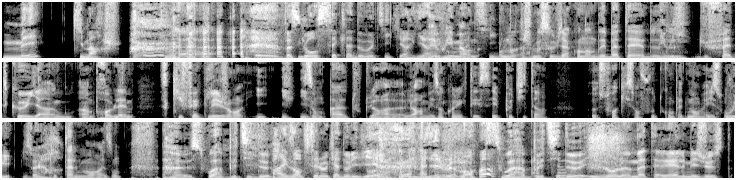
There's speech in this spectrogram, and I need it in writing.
mais qui marche. parce qu'on sait que la domotique, il n'y a rien Mais de oui, mais on- je me souviens qu'on en débattait de, Mais de- oui. du fait qu'il y a un, problème. Ce qui fait que les gens, ils, ils- ils ont pas toute leur, leur maison connectée. C'est petit 1, euh, soit qu'ils s'en foutent complètement, et ils ont, Oui, ils ont alors- totalement raison. Euh, soit petit 2, Par exemple, c'est le cas d'Olivier, visiblement. soit petit 2, ils ont le matériel, mais juste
